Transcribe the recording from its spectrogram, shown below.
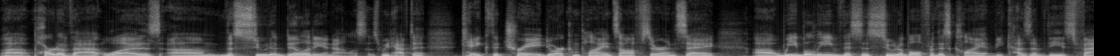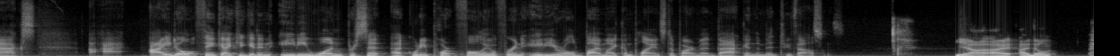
uh, part of that was um, the suitability analysis. We'd have to take the trade to our compliance officer and say, uh, "We believe this is suitable for this client because of these facts." I, I don't think I could get an 81% equity portfolio for an 80 year old by my compliance department back in the mid 2000s. Yeah, I, I don't.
